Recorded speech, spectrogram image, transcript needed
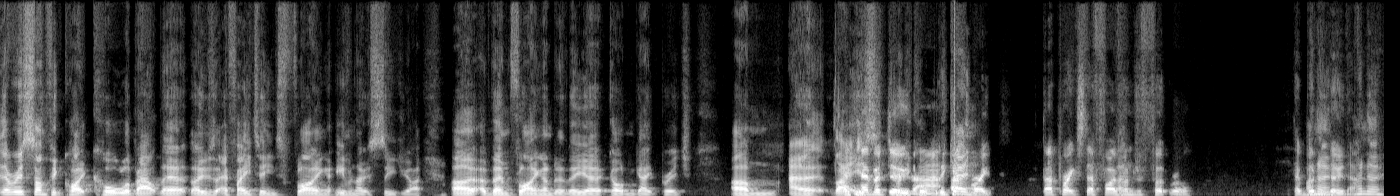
there is something quite cool about their, those F-18s flying, even though it's CGI, uh, of them flying under the uh, Golden Gate Bridge. Um, uh, They never do that. cool. But that, again, breaks, that breaks their 500 foot rule. They wouldn't know, do that. I know.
